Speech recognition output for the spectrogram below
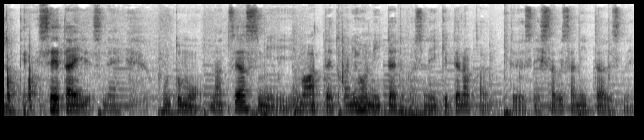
なんだっけ整体ですね本当もう夏休みもあったりとか日本に行ったりとかしてね行けてなかったですね久々に行ったらですね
